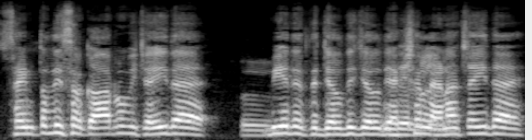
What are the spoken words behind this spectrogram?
ਸੈਂਟਰ ਦੀ ਸਰਕਾਰ ਨੂੰ ਵੀ ਚਾਹੀਦਾ ਹੈ ਵੀ ਇਹਦੇ ਤੇ ਜਲਦੀ ਜਲਦੀ ਐਕਸ਼ਨ ਲੈਣਾ ਚਾਹੀਦਾ ਹੈ।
